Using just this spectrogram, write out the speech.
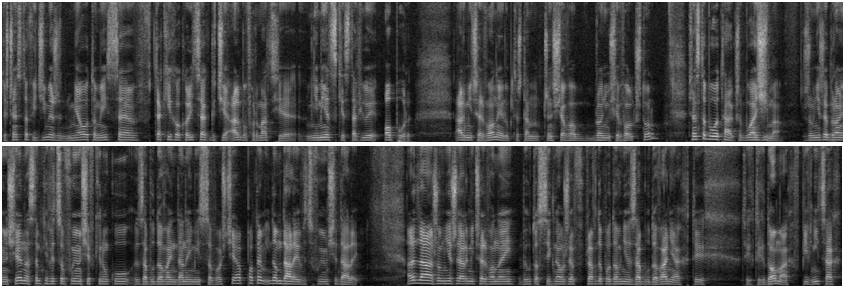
dość często widzimy, że miało to miejsce w takich okolicach, gdzie albo formacje niemieckie stawiły opór, Armii Czerwonej lub też tam częściowo bronił się Volkssturm. Często było tak, że była zima. Żołnierze bronią się, następnie wycofują się w kierunku zabudowań danej miejscowości, a potem idą dalej, wycofują się dalej. Ale dla żołnierzy Armii Czerwonej był to sygnał, że prawdopodobnie w zabudowaniach tych tych, tych domach, w piwnicach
